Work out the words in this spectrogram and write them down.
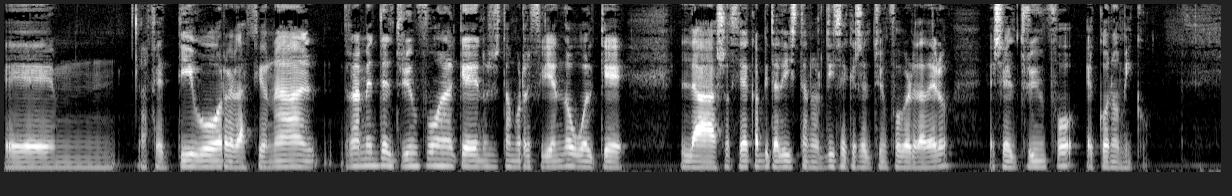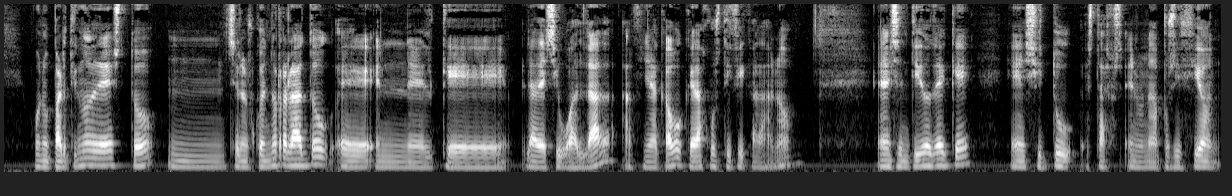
eh, afectivo, relacional. Realmente el triunfo al que nos estamos refiriendo o el que la sociedad capitalista nos dice que es el triunfo verdadero es el triunfo económico. Bueno, partiendo de esto, mm, se nos cuenta un relato eh, en el que la desigualdad, al fin y al cabo, queda justificada, ¿no? En el sentido de que eh, si tú estás en una posición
